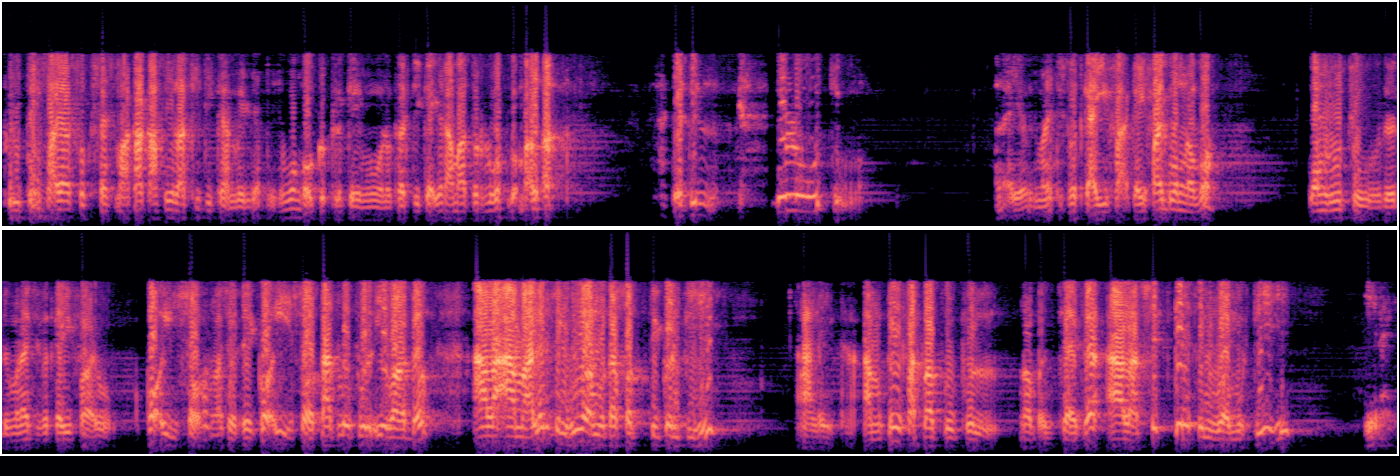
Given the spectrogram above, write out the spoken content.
berhubung saya sukses maka kasih lagi tiga miliar. Itu wong kok geblek ngono. Berarti kayak ramatur luwih kok malah. Jadi itu lucu. Nah ya mana disebut kaifa? Kaifa wong nopo wong lucu. Jadi mana disebut kaifa? Kok iso? Maksudnya kok iso? Tatlubul iwado ala amalin sing huwa mutasaddiqun bihi alaika amtu fatatlubul nopo jaza ala sitkin sing huwa muhtihi iya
